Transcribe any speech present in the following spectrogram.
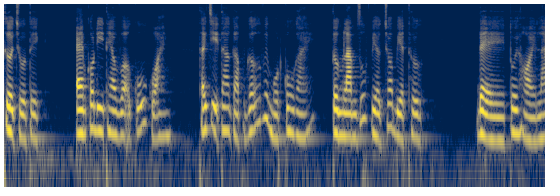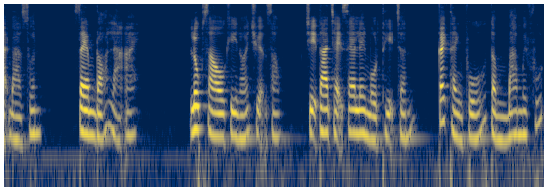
Thưa Chủ tịch, em có đi theo vợ cũ của anh, thấy chị ta gặp gỡ với một cô gái từng làm giúp việc cho biệt thự. Để tôi hỏi lại bà Xuân, xem đó là ai. Lúc sau khi nói chuyện xong, chị ta chạy xe lên một thị trấn cách thành phố tầm 30 phút,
